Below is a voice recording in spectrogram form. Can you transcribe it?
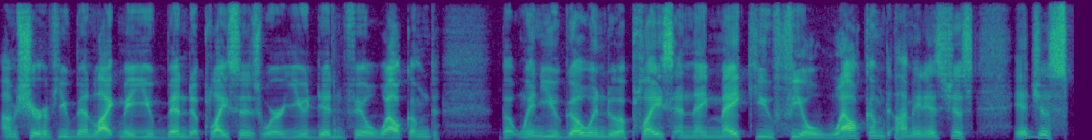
I'm sure if you've been like me, you've been to places where you didn't feel welcomed. But when you go into a place and they make you feel welcomed, I mean, it's just, it just,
